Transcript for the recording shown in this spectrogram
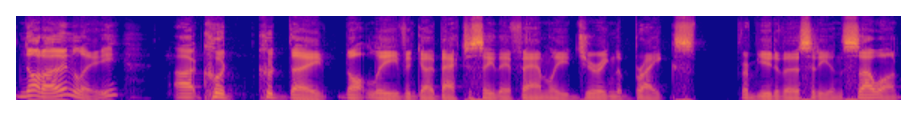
not only uh, could could they not leave and go back to see their family during the breaks from university and so on,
